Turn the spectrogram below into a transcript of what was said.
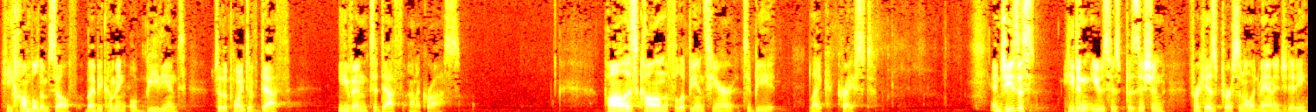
he humbled himself by becoming obedient to the point of death even to death on a cross. Paul is calling the Philippians here to be like Christ. And Jesus, he didn't use his position for his personal advantage, did he?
